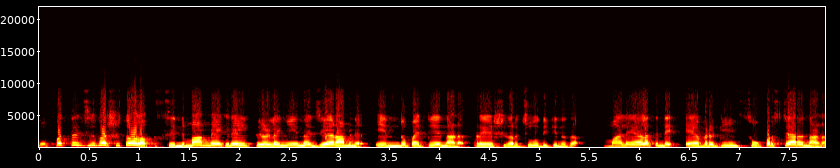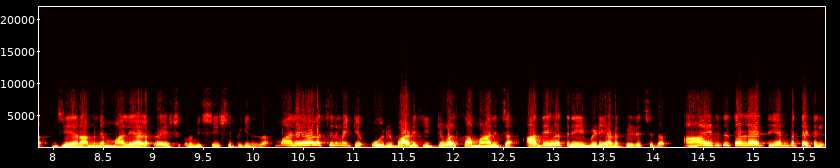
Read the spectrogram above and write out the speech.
മുപ്പത്തഞ്ച് വർഷത്തോളം സിനിമാ മേഖലയിൽ തിളങ്ങിയെന്ന ജയറാമിന് എന്തു പറ്റിയെന്നാണ് പ്രേക്ഷകർ ചോദിക്കുന്നത്. മലയാളത്തിന്റെ എവർഗ്രീൻ സൂപ്പർ സ്റ്റാർ എന്നാണ് ജയറാമിനെ മലയാള പ്രേക്ഷകർ വിശേഷിപ്പിക്കുന്നത്. മലയാള സിനിമയ്ക്ക് ഒരുപാട് ഹിറ്റുകൾ സമ്മാനിച്ച അദ്ദേഹത്തിന് എവിടെയാണ് പിഴച്ചത്? ആയിരത്തി തൊള്ളായിരത്തി എൺപത്തെട്ടിൽ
